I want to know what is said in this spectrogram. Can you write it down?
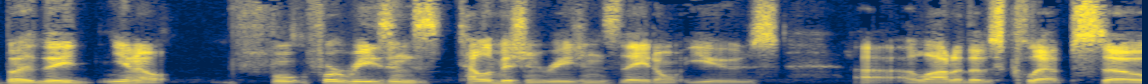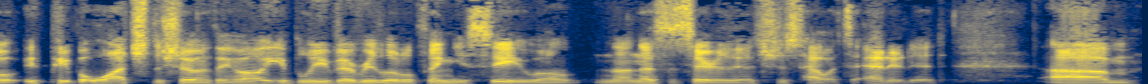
But they, you know, for for reasons, television reasons, they don't use uh, a lot of those clips. So if people watch the show and think, "Oh, you believe every little thing you see," well, not necessarily. That's just how it's edited. Um,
